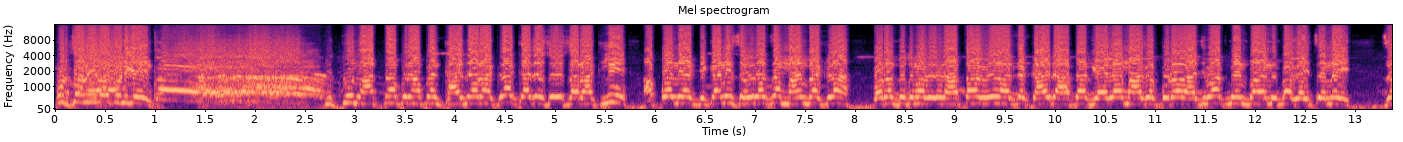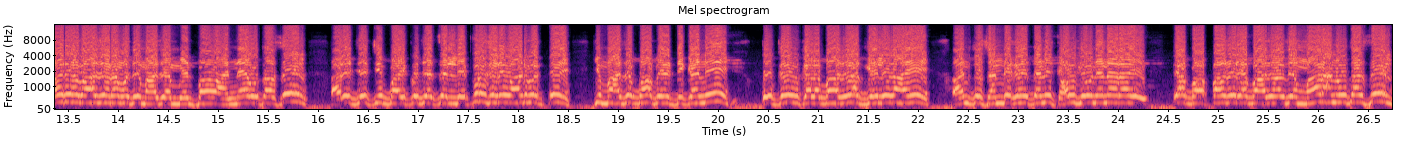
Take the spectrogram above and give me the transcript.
पुढचा नाही बघून घेईन तिथून आतापर्यंत आपण कायदा राखला कायदा सुव्यवस्था राखली. आपण या ठिकाणी संविधानाचा मान राखला. परंतु तुम्हाला आता वेळ आता कायदा हातात घ्यायला मागे पुढे अजिबात मेंढपाळांनी बघायचं नाही. जर या बाजारामध्ये माझ्या मेंढपाळ अन्याय होत असेल अरे ज्याची बायको ज्याचं लेकर घरी वाट बघतोय की माझा बाप या ठिकाणी कोकण विकायला बाजारात गेलेला आहे आणि तो संध्याकाळी त्याने खाऊ घेऊन येणार आहे. त्या बापा जर या बाजारामध्ये मारहाण होत असेल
